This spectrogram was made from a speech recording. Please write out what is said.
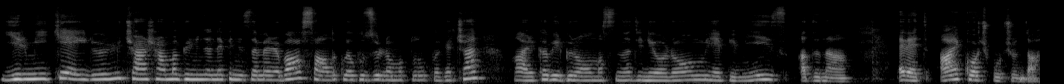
22 Eylül Çarşamba gününden hepinize merhaba. Sağlıkla, huzurla, mutlulukla geçen harika bir gün olmasını diliyorum hepimiz adına. Evet, Ay Koç burcunda.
